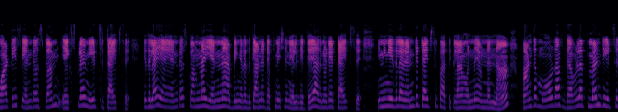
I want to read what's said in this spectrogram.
what is endosperm explain its types இதில் எண்டோஸ்பம்னா என்ன அப்படிங்கிறதுக்கான டெஃபினேஷன் எழுதிட்டு அதனுடைய டைப்ஸ் நீங்கள் இதில் ரெண்டு டைப்ஸ் பார்த்துக்கலாம். ஒன்று என்னென்னா அந்த மோட் ஆஃப் டெவலப்மெண்ட் இட்ஸ்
